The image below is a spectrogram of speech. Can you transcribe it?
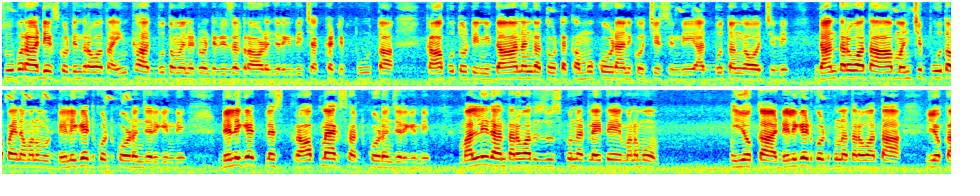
సూపర్ ఆర్డిఎక్స్ కొట్టిన తర్వాత ఇంకా అద్భుతమైనటువంటి రిజల్ట్ రావడం జరిగింది. చక్కటి పూత కాపుతోటి నిదానంగా తోట కమ్ముకోవడానికి వచ్చేసింది. అద్భుతంగా వచ్చింది. దాని తర్వాత ఆ మంచి పూత పైన మనము డెలిగేట్ కొట్టుకోవడం జరిగింది. డెలిగేట్ ప్లస్ క్రాప్ మ్యాక్స్ కట్టుకోవడం జరిగింది. మళ్ళీ దాని తర్వాత చూసుకున్నట్లయితే మనము ఈ యొక్క డెలిగేట్ కొట్టుకున్న తర్వాత ఈ యొక్క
